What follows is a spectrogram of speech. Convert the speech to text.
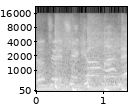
Don't you call my name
